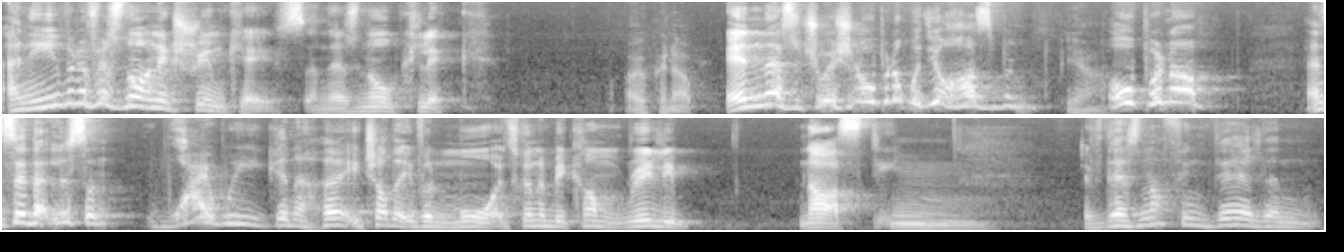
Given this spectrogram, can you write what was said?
And even if it's not an extreme case and there's no click, Open up. in that situation, open up with your husband. Yeah. Open up and say that, listen, why are we going to hurt each other even more? It's going to become really nasty. If there's nothing there, then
